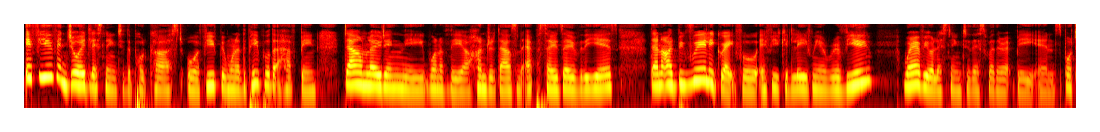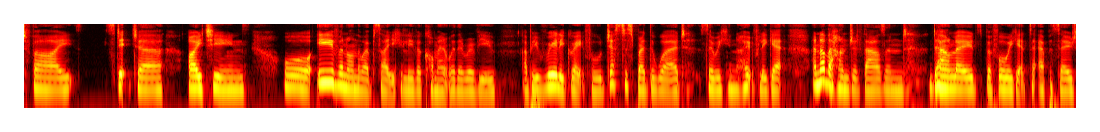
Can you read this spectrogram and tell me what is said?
If you've enjoyed listening to the podcast, or if you've been one of the people that have been downloading the one of the 100,000 episodes over the years, then I'd be really grateful if you could leave me a review wherever you're listening to this, whether it be in Spotify, Stitcher, iTunes, or even on the website, you can leave a comment with a review. I'd be really grateful just to spread the word so we can hopefully get another 100,000 downloads before we get to episode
